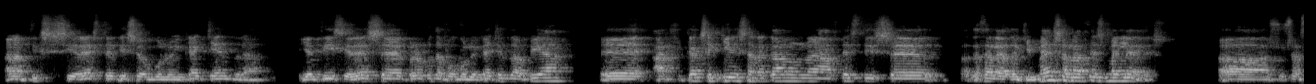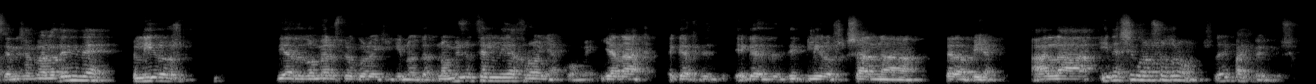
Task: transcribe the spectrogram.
αναπτύξει σειρές τέτοιες σε ογκολογικά κέντρα, γιατί οι σειρές ε, προέρχονται από ογκολογικά κέντρα, τα οποία ε, αρχικά ξεκίνησαν να κάνουν αυτές τις, ε, δεν θα δοκιμές, αλλά αυτές τις μελέτες στους ασθενείς αλλά δεν είναι πλήρως διαδεδομένος στην ογκολογική κοινότητα. Νομίζω ότι θέλει λίγα χρόνια ακόμη για να εγκαθιδρυθεί πλήρως σαν θεραπεία. Αλλά είναι σίγουρα ο δρόμος. Δεν υπάρχει περίπτωση.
